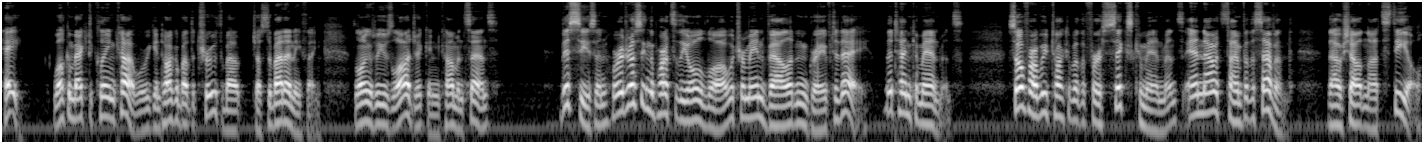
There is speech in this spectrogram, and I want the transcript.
Hey, welcome back to Clean Cut, where we can talk about the truth about just about anything, as long as we use logic and common sense. This season, we're addressing the parts of the Old Law which remain valid and grave today the Ten Commandments. So far, we've talked about the first six commandments, and now it's time for the seventh Thou shalt not steal.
